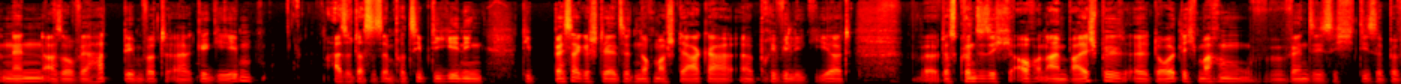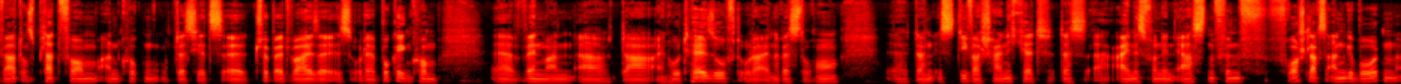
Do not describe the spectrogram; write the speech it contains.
nennen, also wer hat, dem wird gegeben. Also dass es im Prinzip diejenigen, die besser gestellt sind, noch mal stärker äh, privilegiert. Äh, das können Sie sich auch an einem Beispiel äh, deutlich machen, wenn Sie sich diese Bewertungsplattformen angucken, ob das jetzt äh, TripAdvisor ist oder Booking.com. Äh, wenn man äh, da ein Hotel sucht oder ein Restaurant, dann ist die Wahrscheinlichkeit, dass eines von den ersten fünf Vorschlagsangeboten,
